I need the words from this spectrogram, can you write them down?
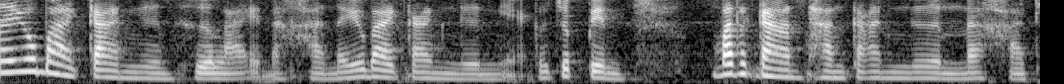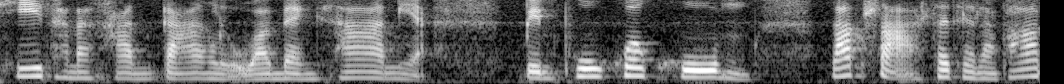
นโยบายการเงินคืออะไรนะคะ นโยบายการเงินเนี่ยก็จะเป็นมาตรการทางการเงินนะคะ ที่ธนาคารกลางหรือว่าแบงก์ชาติเนี่ยเป็นผู้ควบคุม รักษาเสถียรภาพ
